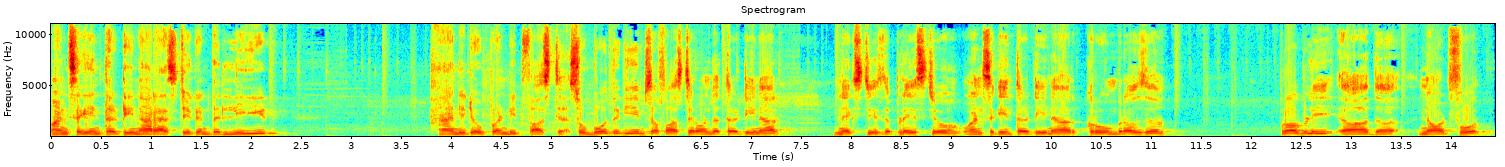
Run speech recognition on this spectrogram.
once again 13R has taken the lead and it opened it faster. So both the games are faster on the 13R next is the Play Store. Once again 13R Chrome browser probably uh, the Nord 4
